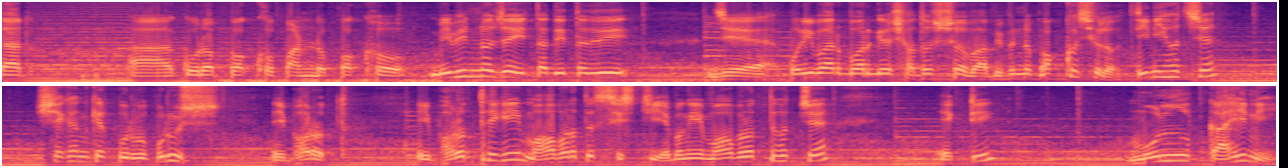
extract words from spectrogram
তার কৌরব পক্ষ, পাণ্ডব পক্ষ, বিভিন্ন যে ইত্যাদি ইত্যাদি যে পরিবার বর্গের সদস্য বা বিভিন্ন পক্ষ ছিল, তিনি হচ্ছে সেখানকার পূর্বপুরুষ, এই ভরত। এই ভরত থেকেই মহাভারতের সৃষ্টি এবং এই মহাভারত হচ্ছে একটি মূল কাহিনী।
